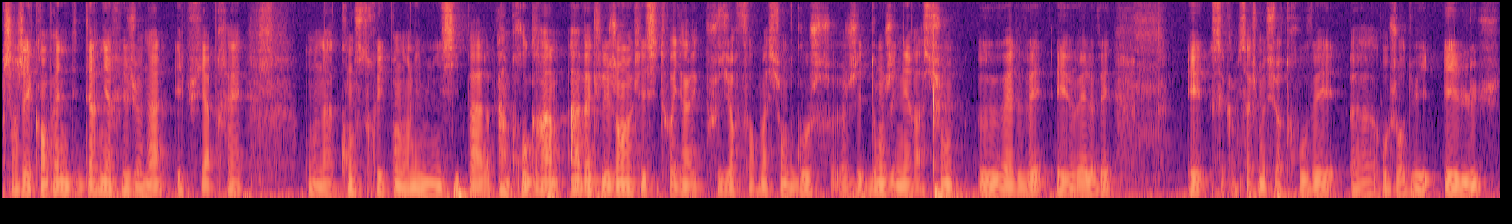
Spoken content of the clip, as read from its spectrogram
chargé de campagne des dernières régionales. Et puis après, on a construit pendant les municipales un programme avec les gens, avec les citoyens, avec plusieurs formations de gauche, dont Génération EELV et ELV. Et c'est comme ça que je me suis retrouvé euh, aujourd'hui élu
